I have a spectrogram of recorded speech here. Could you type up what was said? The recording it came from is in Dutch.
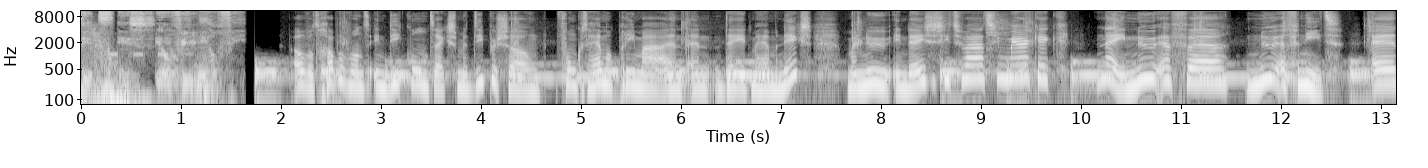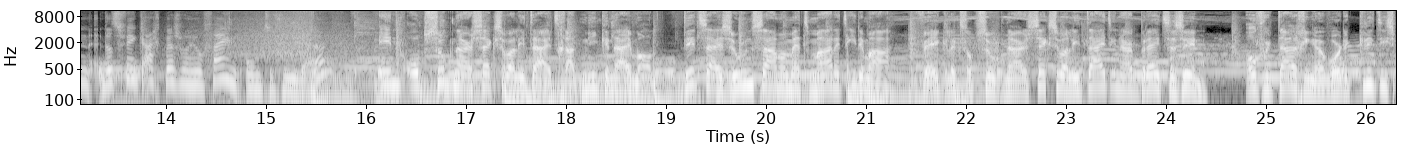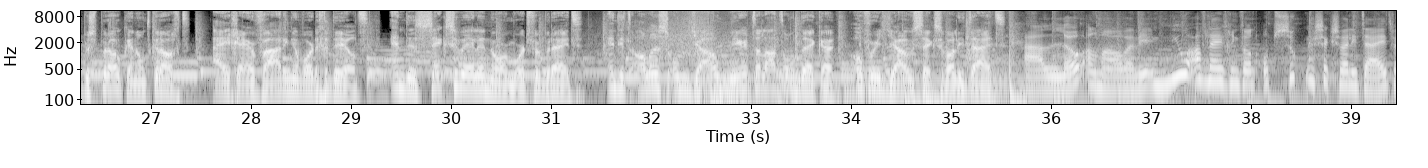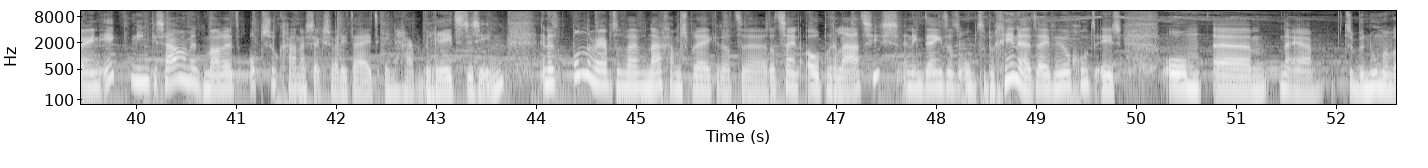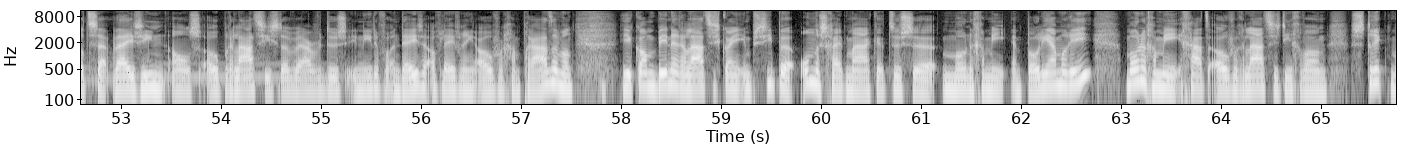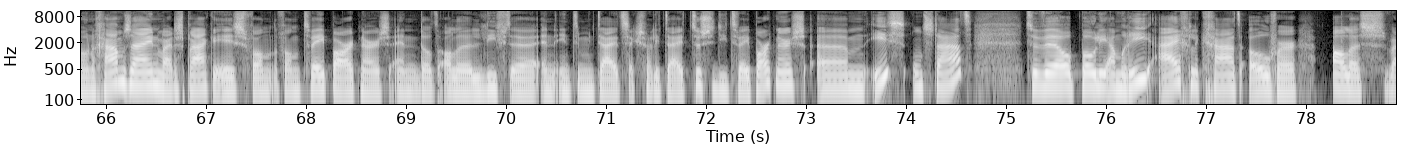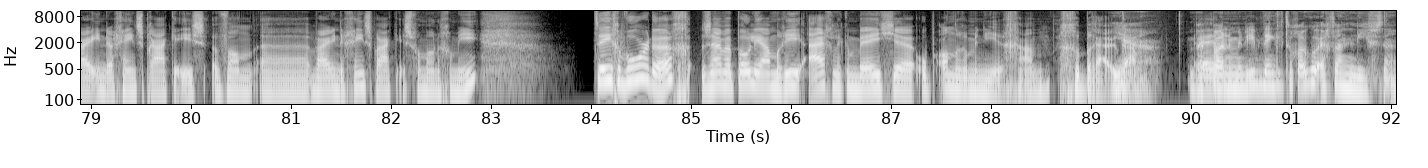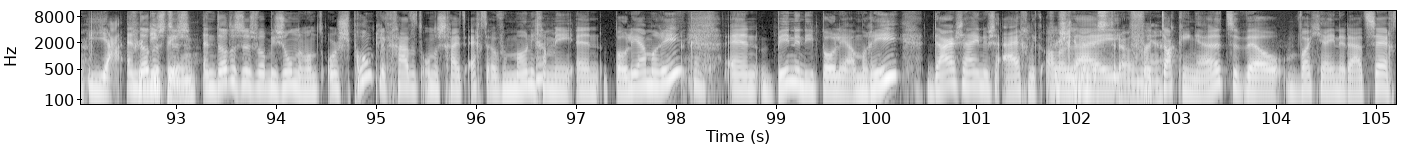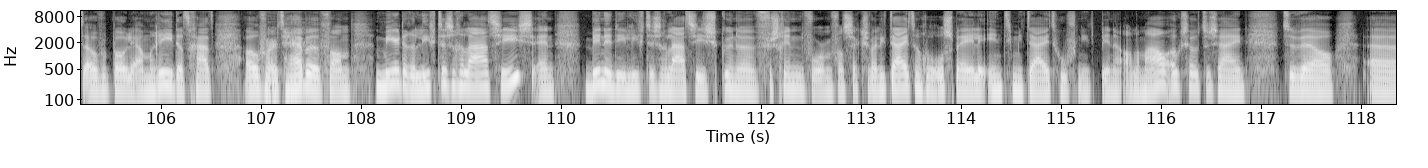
Dit is Ilfie. Oh, wat grappig, want in die context met die persoon vond ik het helemaal prima en, en deed het me helemaal niks. Maar nu in deze situatie merk ik, nee, nu even, nu even niet. En dat vind ik eigenlijk best wel heel fijn om te voelen. In Op zoek naar seksualiteit gaat Nienke Nijman dit seizoen samen met Marit Idema wekelijks op zoek naar seksualiteit in haar breedste zin. Overtuigingen worden kritisch besproken en ontkracht. Eigen ervaringen worden gedeeld. En de seksuele norm wordt verbreed. En dit alles om jou meer te laten ontdekken over jouw seksualiteit. Hallo allemaal bij weer een nieuwe aflevering van Op zoek naar seksualiteit. Waarin ik, Nienke, samen met Marit op zoek ga naar seksualiteit in haar breedste zin. En het onderwerp dat wij vandaag gaan bespreken, dat, uh, dat zijn open relaties. En ik denk dat om te beginnen het even heel goed is om, um, nou ja, te benoemen wat wij zien als open relaties. Waar we dus in ieder geval in deze aflevering over gaan praten. Want je kan binnen relaties kan je in principe onderscheid maken tussen monogamie en polyamorie. Monogamie gaat over relaties die gewoon strikt monogaam zijn. Waar er sprake is van, van twee partners. En dat alle liefde en intimiteit, seksualiteit tussen die twee partners um, is, ontstaat. Terwijl polyamorie eigenlijk gaat over alles waarin er geen sprake is van, uh, waarin er geen sprake is van monogamie. Tegenwoordig zijn we polyamorie eigenlijk een beetje op andere manieren gaan gebruiken. Bij polymerie denk ik toch ook wel echt aan liefde. Ja, en dat, is dus, en dat is dus wel bijzonder. Want oorspronkelijk gaat het onderscheid echt over monogamie en polyamorie. En binnen die polyamorie, daar zijn dus eigenlijk allerlei vertakkingen. Terwijl wat jij inderdaad zegt over polyamorie, dat gaat over het hebben van meerdere liefdesrelaties. En binnen die liefdesrelaties kunnen verschillende vormen van seksualiteit een rol spelen. Intimiteit hoeft niet binnen allemaal ook zo te zijn. Terwijl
